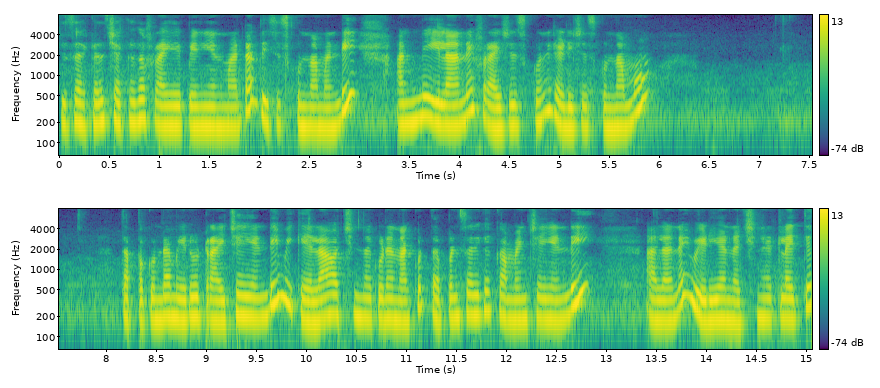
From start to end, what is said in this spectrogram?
చూసారు కదా చక్కగా ఫ్రై అయిపోయినాయి అనమాట తీసేసుకుందామండి. అన్నీ ఇలానే ఫ్రై చేసుకొని రెడీ చేసుకుందాము. తప్పకుండా మీరు ట్రై చేయండి. మీకు ఎలా వచ్చిందో కూడా నాకు తప్పనిసరిగా కమెంట్ చేయండి. అలానే వీడియో నచ్చినట్లయితే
